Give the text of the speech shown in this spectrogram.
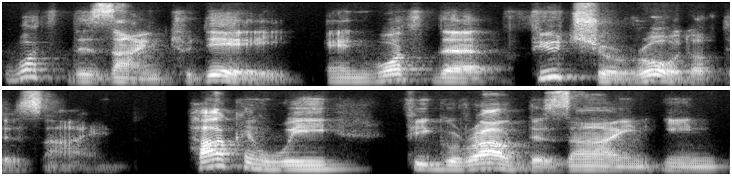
what's design today and what's the future road of design how can we figure out design in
